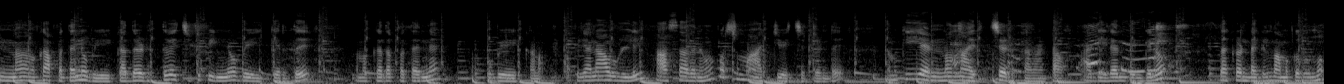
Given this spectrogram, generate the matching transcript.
എണ്ണ നമുക്ക് അപ്പം തന്നെ ഉപയോഗിക്കാം. അത് എടുത്ത് വെച്ചിട്ട് പിന്നെ ഉപയോഗിക്കരുത്. നമുക്കതപ്പം തന്നെ ഉപയോഗിക്കണം. അപ്പോൾ ഞാൻ ആ ഉള്ളി ആ സാധനങ്ങൾ കുറച്ച് മാറ്റി വെച്ചിട്ടുണ്ട്. നമുക്ക് ഈ എണ്ണ ഒന്ന് അരിച്ചെടുക്കണം കേട്ടോ. അടിയിൽ എന്തെങ്കിലും ഇതൊക്കെ ഉണ്ടെങ്കിൽ നമുക്കിതൊന്ന്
